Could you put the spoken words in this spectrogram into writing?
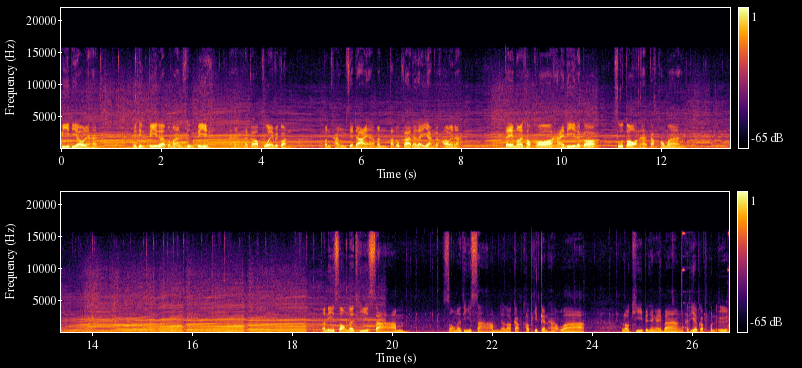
ปีเดียวนะฮะ ไม่ถึงปีด้วยประมาณครึ่งปีนะฮะ แล้วก็ป่วยไปก่อน ค่อนข้างเสียดายฮะ มันตัดโอกาสหลาย ๆ อย่างกับเขาเลยนะ แต่อย่างน้อยเขาก็หายดีแล้วก็สู้ต่อนะฮะ กลับเข้ามาตอนนี้ 2 นาที 3 2 นาที 3 เดี๋ยวเรากลับเข้าพิดกันฮะว่าเราขี่เป็นยังไงบ้าง ถ้าเทียบกับคนอื่น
